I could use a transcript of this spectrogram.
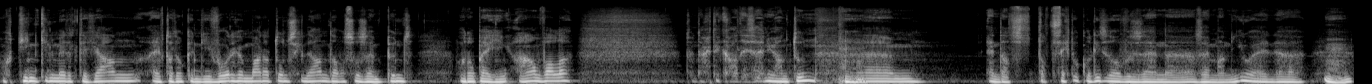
nog 10 kilometer te gaan. Hij heeft dat ook in die vorige marathons gedaan. Dat was zo zijn punt waarop hij ging aanvallen. Toen dacht ik, wat is hij nu aan het doen? Mm -hmm. um, en dat, dat zegt ook wel iets over zijn, uh, zijn manier hoe hij uh, mm -hmm.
